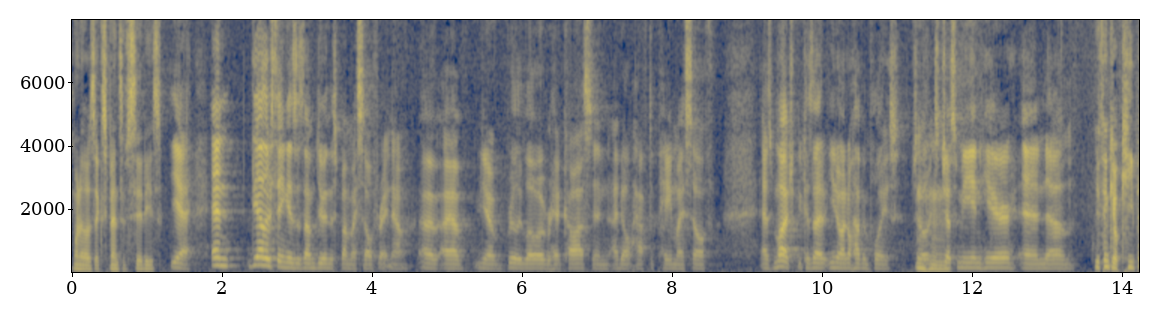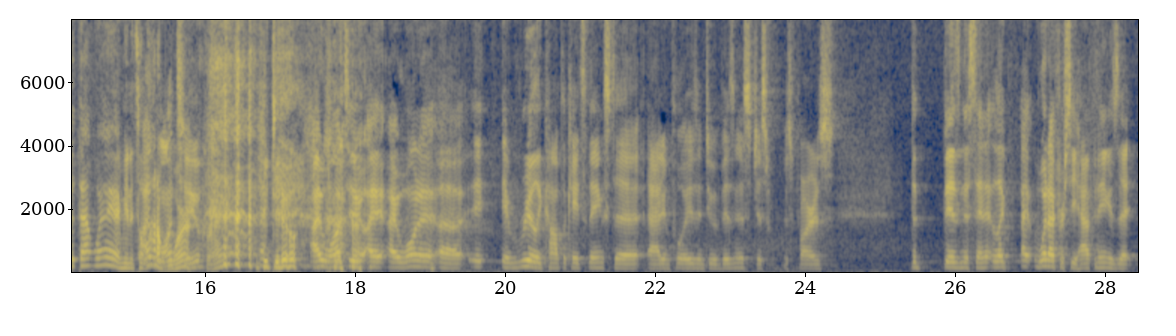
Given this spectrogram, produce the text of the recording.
one of those expensive cities. Yeah, and the other thing is, is I'm doing this by myself right now. I, I have you know really low overhead costs, and I don't have to pay myself as much because I, you know, I don't have employees. So mm-hmm. it's just me in here, and um, You think you'll keep it that way? I mean, it's a lot of want work, to. right? you do. I want to. I, I want to. Uh, it it really complicates things to add employees into a business, just as far as the business and it. Like I, what I foresee happening is that,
